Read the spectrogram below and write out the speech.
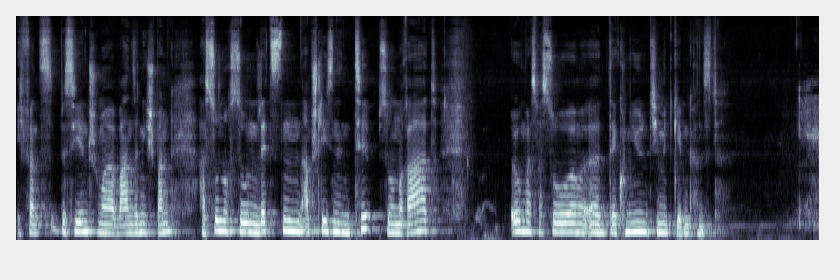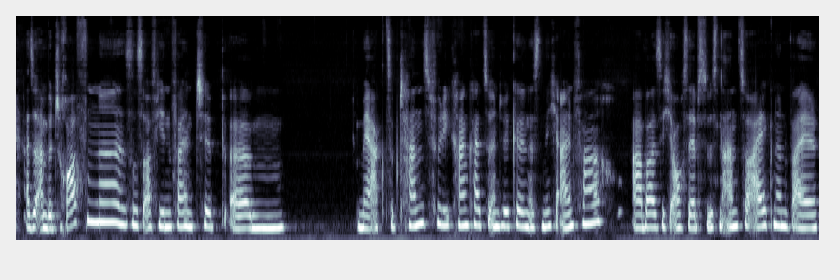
ich fand es bis hierhin schon mal wahnsinnig spannend. Hast du noch so einen letzten abschließenden Tipp, so einen Rat, irgendwas, was du äh, der Community mitgeben kannst? Also an Betroffene ist es auf jeden Fall ein Tipp, ähm, mehr Akzeptanz für die Krankheit zu entwickeln, ist nicht einfach, aber sich auch Selbstwissen anzueignen, weil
